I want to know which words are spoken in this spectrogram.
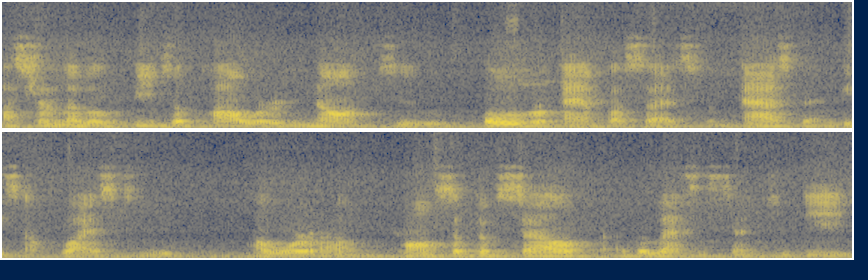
a certain level of veto power not to overemphasize an aspect. This applies to our um, concept of self. The Adolescents tend to be,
